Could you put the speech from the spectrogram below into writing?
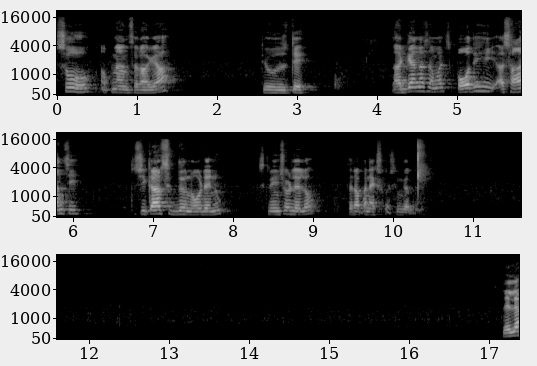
ਸੋ ਆਪਣਾ ਆਨਸਰ ਆ ਗਿਆ। ਟਿਊਜ਼ਡੇ ਲੱਗ ਗਿਆ ਨਾ ਸਮਝ? ਬਹੁਤ ਹੀ ਆਸਾਨ ਸੀ। ਤੁਸੀਂ ਕਰ ਸਕਦੇ ਹੋ ਨੋਟ ਇਹਨੂੰ। ਸਕਰੀਨਸ਼ਾਟ ਲੈ ਲਓ। ਫਿਰ ਆਪਾਂ ਨੈਕਸਟ ਕੁਐਸਚਨ ਕਰਦੇ ਹਾਂ। लैला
